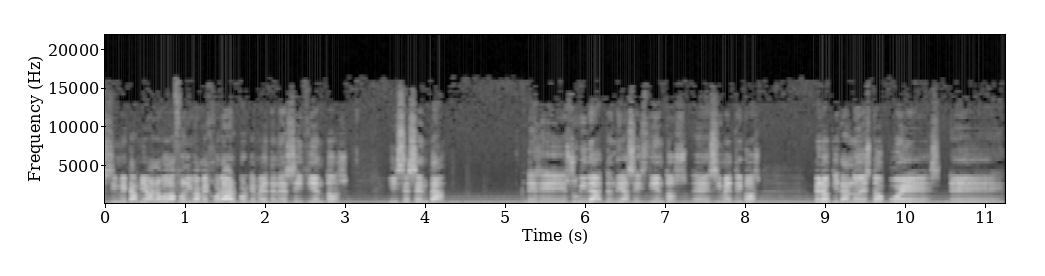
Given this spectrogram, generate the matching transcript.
si me cambiaban a Vodafone iba a mejorar, porque en vez de tener 660 de subida, tendría 600 eh, simétricos, pero quitando esto, pues... Eh,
